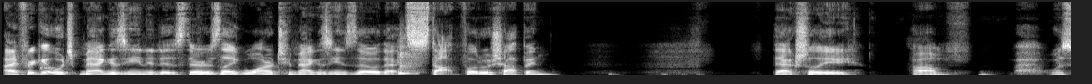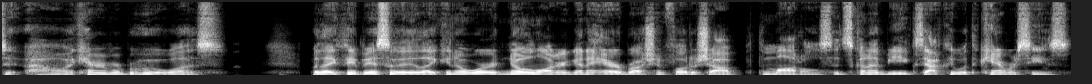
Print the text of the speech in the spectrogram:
I forget which magazine it is. There's like one or two magazines though that stop photoshopping. They actually, um, was it? Oh, I can't remember who it was. But like they basically like you know we're no longer going to airbrush and Photoshop the models. It's going to be exactly what the camera sees.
